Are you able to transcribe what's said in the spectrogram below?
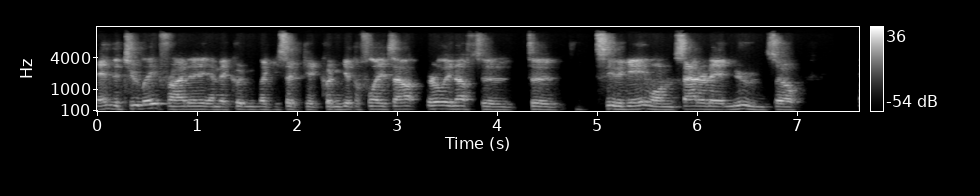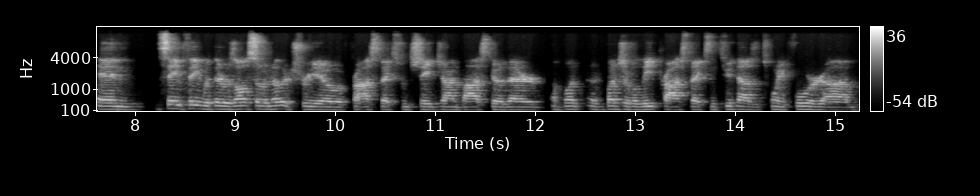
ended too late Friday, and they couldn't, like you said, couldn't get the flights out early enough to to see the game on Saturday at noon. So, and same thing with there was also another trio of prospects from St. John Bosco that are a, a bunch of elite prospects in 2024 um,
